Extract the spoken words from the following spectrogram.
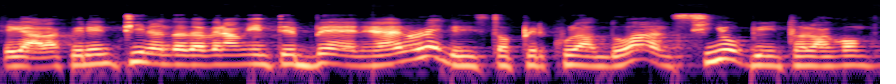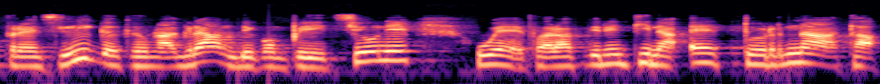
Raga, la Fiorentina è andata veramente bene, eh? non è che ti sto perculando, anzi io ho vinto la Conference League che è una grande competizione UEFA, la Fiorentina è tornata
